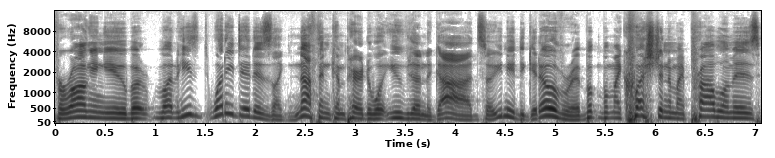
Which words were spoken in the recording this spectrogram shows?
for wronging you, but but he's what he did is like nothing compared to what you've done to God. So you need to get over it. But but my question and my problem is,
